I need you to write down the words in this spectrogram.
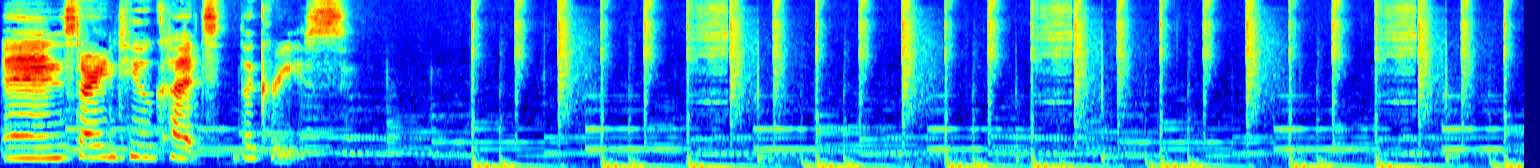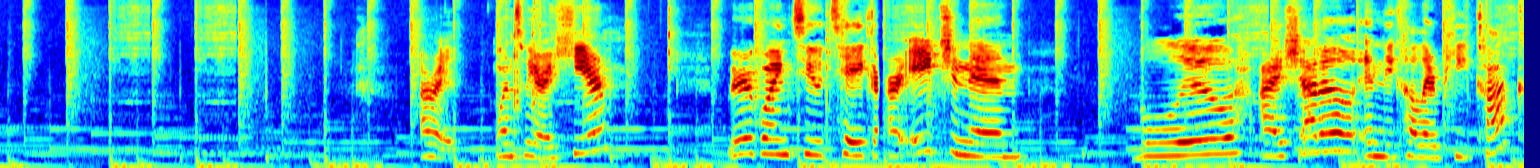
and starting to cut the crease. Alright, once we are here, we're going to take our H&M blue eyeshadow in the color Peacock.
